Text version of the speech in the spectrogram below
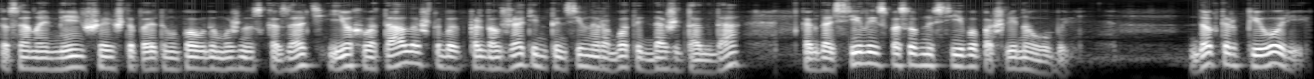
то самое меньшее, что по этому поводу можно сказать, ее хватало, чтобы продолжать интенсивно работать даже тогда, когда силы и способности его пошли на убыль. Доктор Пиори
